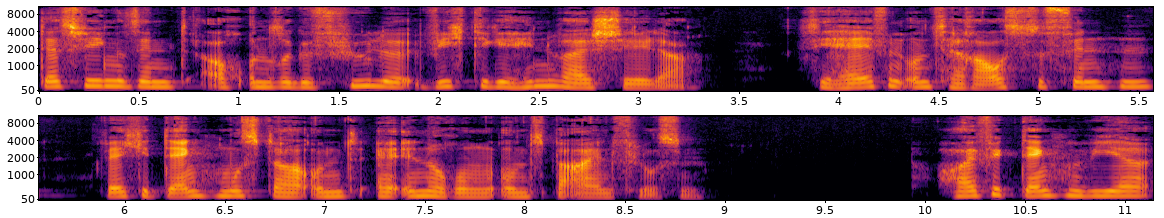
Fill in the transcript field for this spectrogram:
Deswegen sind auch unsere Gefühle wichtige Hinweisschilder. Sie helfen uns herauszufinden, welche Denkmuster und Erinnerungen uns beeinflussen. Häufig denken wir,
